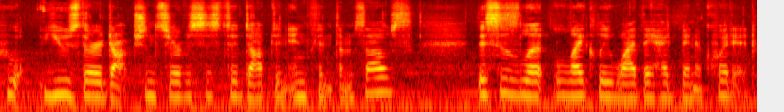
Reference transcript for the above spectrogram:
who used their adoption services to adopt an infant themselves, this is li- likely why they had been acquitted.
